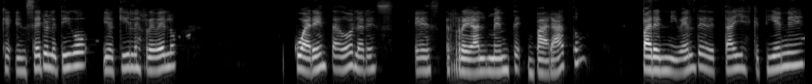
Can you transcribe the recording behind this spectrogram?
que en serio les digo, y aquí les revelo, 40 dólares es realmente barato para el nivel de detalles que tiene,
